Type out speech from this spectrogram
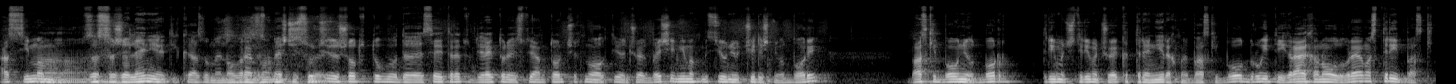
Аз имам, а, за съжаление ти казвам, едно време смешни случаи, защото тук в 93-то директор на Стоян Тончев, много активен човек беше и ние имахме силни училищни отбори. Баскетболния отбор, 3-4 човека тренирахме баскетбол, другите играеха много добре, ама стрит баскет.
